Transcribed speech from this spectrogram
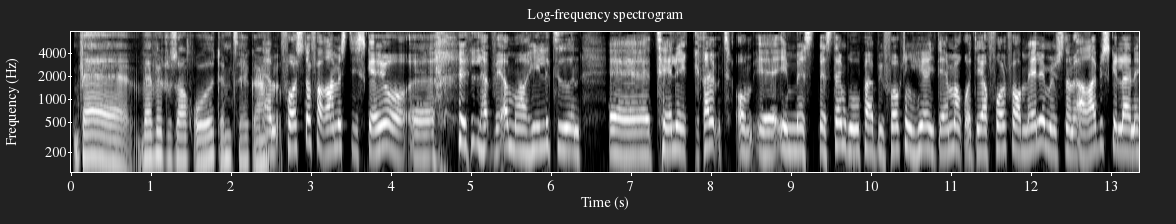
hvad, hvad vil du så råde dem til at gøre? Jamen, først og fremmest, de skal jo øh, lade være med hele tiden øh, tale grimt om øh, en bestemt gruppe af befolkningen her i Danmark, og det er folk fra Mellemøsten og arabiske lande,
